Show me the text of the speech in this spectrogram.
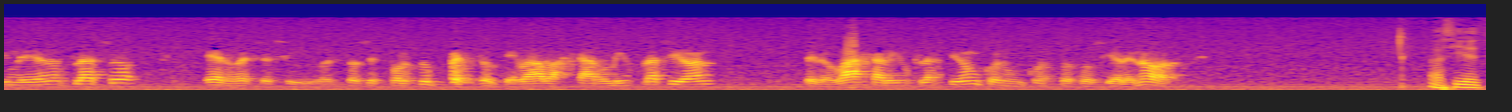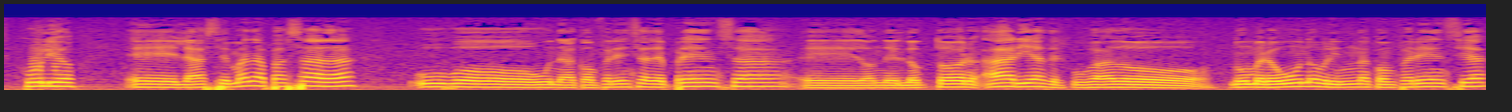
y mediano plazo es recesivo. Entonces por supuesto que va a bajar la inflación, pero baja la inflación con un costo social enorme. Así es. Julio, eh, la semana pasada hubo una conferencia de prensa eh, donde el doctor Arias del juzgado número uno brindó una conferencia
